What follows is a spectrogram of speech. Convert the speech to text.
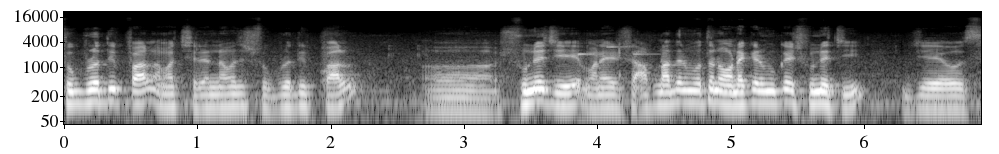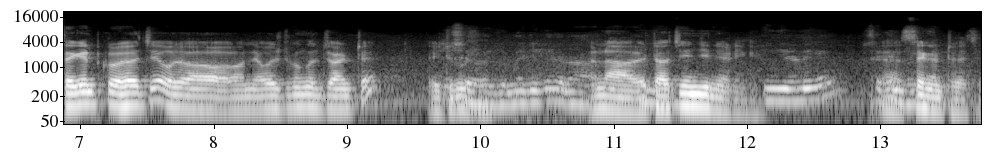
সুব্রদীপ পাল আমার ছেলের নাম হচ্ছে সুব্রদীপ পাল। শুনেছি মানে আপনাদের মতন অনেকের মুখে শুনেছি যে ও সেকেন্ড করে হয়েছে ও মানে ওয়েস্ট বেঙ্গল জয়েন্টে এইটুকু না এটা হচ্ছে ইঞ্জিনিয়ারিং সেকেন্ড হয়েছে।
